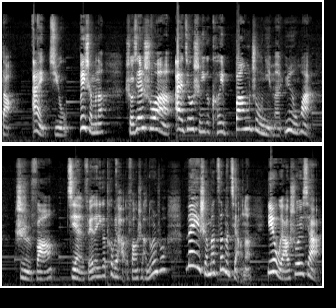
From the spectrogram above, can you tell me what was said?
到艾灸。为什么呢？首先说啊，艾灸是一个可以帮助你们运化。脂肪减肥的一个特别好的方式，很多人说为什么这么讲呢？因为我要说一下，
